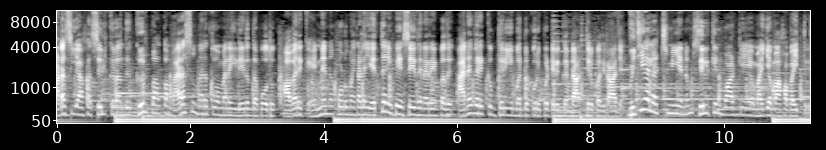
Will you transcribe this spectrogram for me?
கடைசியாக சில்க் இறந்து கீழ்ப்பாக்கம் அரசு மருத்துவமனையில் இருந்தபோது அவருக்கு என்னென்ன கொடுமைகளை எத்தனை பேர் செய்தனர் என்பது அனைவருக்கும் தெரியும் என்று குறிப்பிட்டிருக்கின்றார் திருப்பதி ராஜன். விஜயலட்சுமி எனும் சில்கின் வாழ்க்கையை மையமாக வைத்து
